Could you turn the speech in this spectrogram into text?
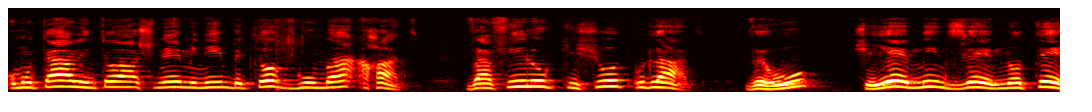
ומותר לנטוע שני מינים בתוך גומה אחת ואפילו קישוט ודלעת והוא שיהיה מין זה נוטה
